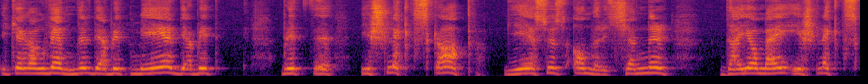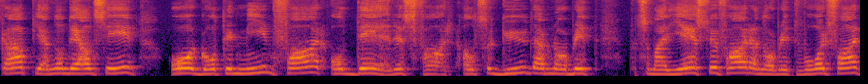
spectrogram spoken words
Ikke engang venner. De er blitt mer. De er blitt, blitt uh, i slektskap. Jesus anerkjenner deg og meg i slektskap gjennom det han sier. Og gå til min far og deres far. Altså Gud er nå blitt som er Jesu far, er nå blitt vår far.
